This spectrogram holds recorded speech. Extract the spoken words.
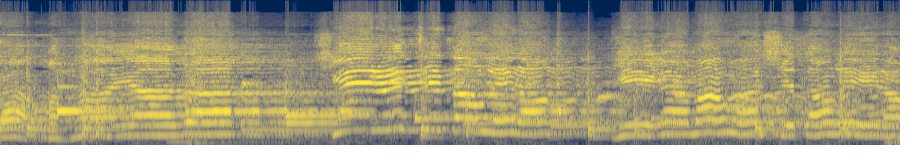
ကမဟာယာကရှည်ရစ်ချစ်တောင်းလေးတောင်ရေကမောင်းကရှစ်တောင်းလေးတောင်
